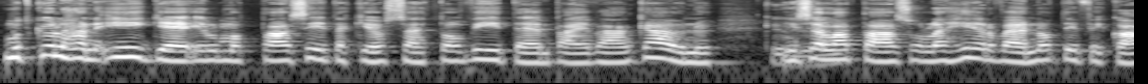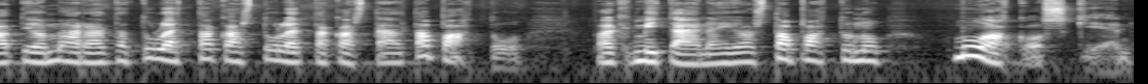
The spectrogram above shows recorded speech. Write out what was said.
Mutta kyllähän IG ilmoittaa siitäkin, jos sä et ole viiteen päivään käynyt, Kyllä. niin se lataa sulle hirveän notifikaatiomäärä, että tule takas, tule takas, täällä tapahtuu. Vaikka mitään ei olisi tapahtunut mua koskien.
